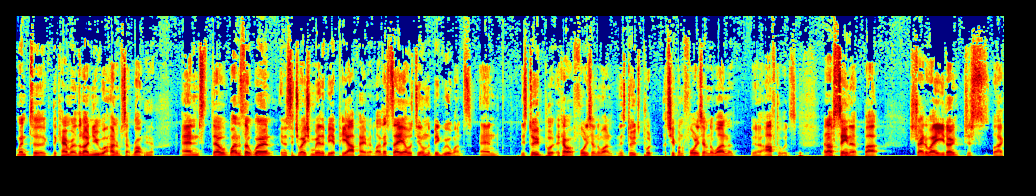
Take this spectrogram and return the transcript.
went to the camera that I knew were 100 percent wrong. Yeah. And there were ones that weren't in a situation where there'd be a PR payment. Like let's say I was dealing the big wheel once, and this dude put it came up 47 to one, and this dude's put a chip on 47 to one, you know, afterwards. And I've seen it, but straight away you don't just like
